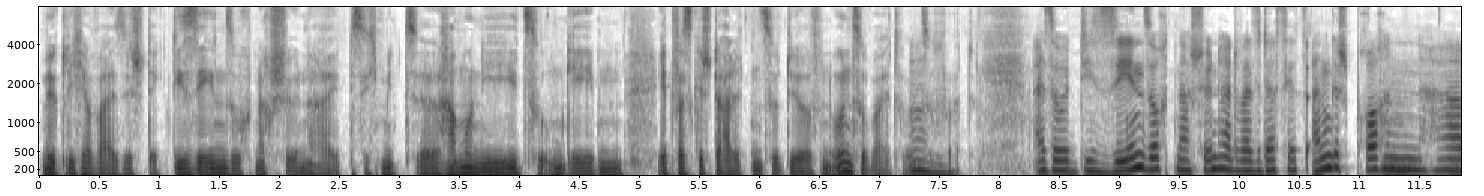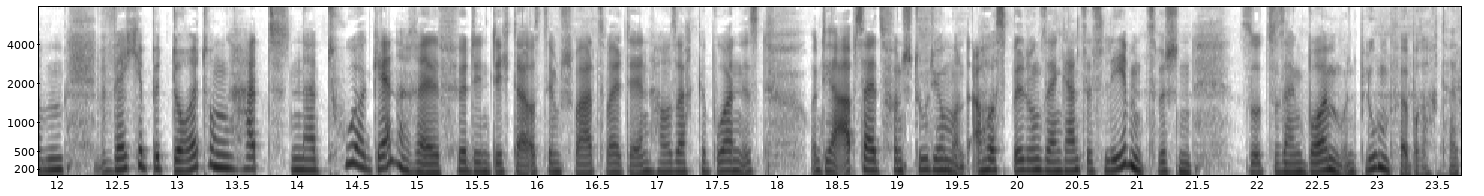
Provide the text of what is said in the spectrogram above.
möglicherweise steckt, die Sehnsucht nach Schönheit, sich mit äh, Harmonie zu umgeben, etwas gestalten zu dürfen und so weiter und mhm. so fort. Also die Sehnsucht nach Schönheit, weil Sie das jetzt angesprochen mhm. haben. Welche Bedeutung hat Natur generell für den Dichter aus dem Schwarzwald, der in Hausach geboren ist und ja abseits von Studium und Ausbildung sein ganzes Leben zwischen sozusagen Bäumen und Blumen verbracht hat?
